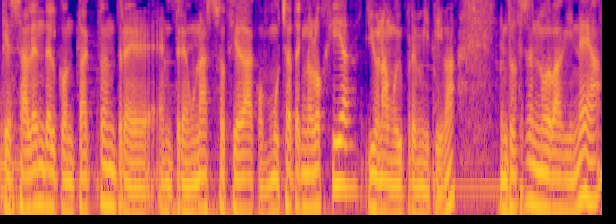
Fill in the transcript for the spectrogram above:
que salen del contacto entre, entre una sociedad con mucha tecnología y una muy Entonces en Nueva Guinea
